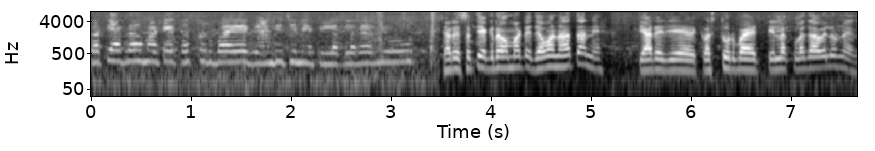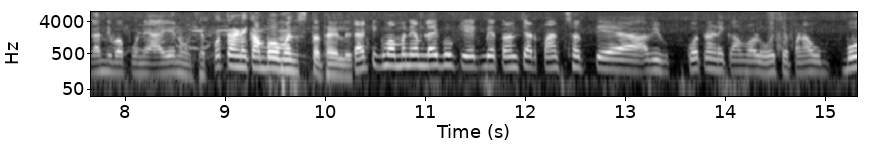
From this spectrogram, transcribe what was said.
સત્યાગ્રહ માટે કસ્તુરબાએ ગાંધીજીને તિલક લગાવ્યું. જ્યારે સત્યાગ્રહ માટે જવાના હતા ને ત્યારે જે કસ્તુરબાએ તિલક લગાવેલું ને ગાંધી બાપુને આ એનું છે. કોતરણી કામ બહુ મસ્ત થયેલું સ્ટાર્ટિંગમાં મને એમ લાગ્યું કે એક બે ત્રણ ચાર પાંચ છ તે આવી કોતરણી કામ વાળું હશે પણ આવું બહુ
